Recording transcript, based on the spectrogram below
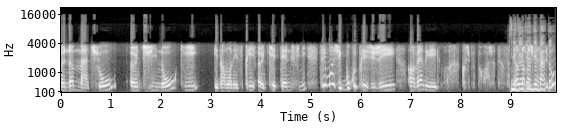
un homme macho, un Gino qui est dans mon esprit un quétaine fini. Tu sais, moi, j'ai beaucoup de préjugés envers les. Oh, je peux pas voir, je veux dire ça. Les Non, gars non, qui ont des bateaux?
